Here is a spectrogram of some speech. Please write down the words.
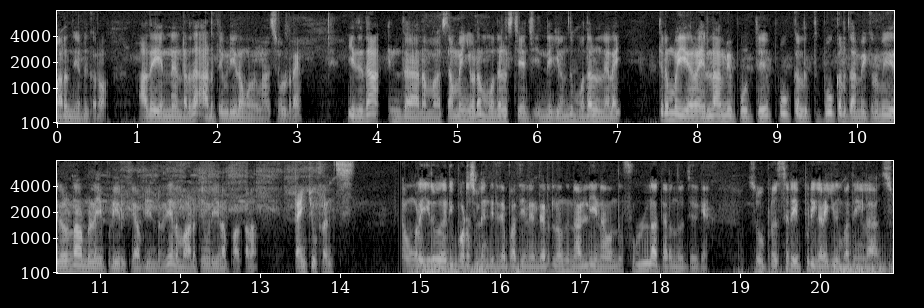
மருந்து எடுக்கிறோம். அதை என்னன்றதை அடுத்த வீடியோவில் உங்களுக்கு நான் சொல்கிறேன் இதுதான் இந்த நம்ம சமையோட முதல் ஸ்டேஜ் இன்றைக்கி வந்து முதல் நிலை. திரும்ப எல்லாமே பூத்து பூக்கள் பூக்கள் தன்மைகளுமே இரண்டாம் நிலை எப்படி இருக்குது அப்படின்றதையும் நம்ம அடுத்த வீடியோவில் பார்க்கலாம். தேங்க்யூ ஃப்ரெண்ட்ஸ் உங்களை இருபது அடி போட சொல்லி தெரியுது? பார்த்தீங்கன்னா இந்த இடத்துல வந்து நல்லி நான் வந்து ஃபுல்லாக திறந்து வச்சுருக்கேன். ஸோ ப்ரெஷர் எப்படி கிடைக்குதுன்னு பார்த்தீங்களா ஸோ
